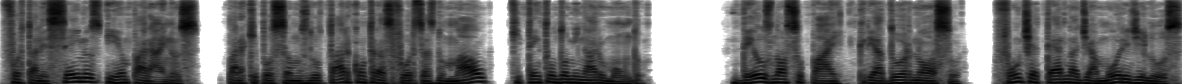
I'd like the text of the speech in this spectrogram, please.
fortalecei-nos e amparai-nos, para que possamos lutar contra as forças do mal que tentam dominar o mundo. Deus nosso Pai, Criador nosso, fonte eterna de amor e de luz,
